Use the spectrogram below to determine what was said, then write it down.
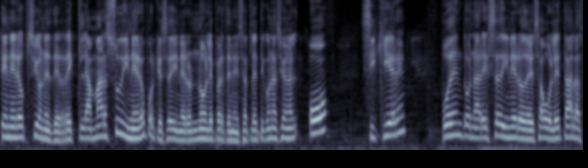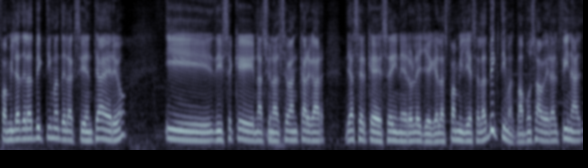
tener opciones de reclamar su dinero, porque ese dinero no le pertenece a Atlético Nacional, o si quieren, pueden donar ese dinero de esa boleta a las familias de las víctimas del accidente aéreo y dice que Nacional se va a encargar de hacer que ese dinero le llegue a las familias, a las víctimas. Vamos a ver al final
